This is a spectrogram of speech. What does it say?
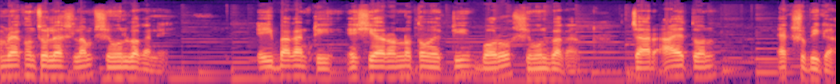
আমরা এখন চলে আসলাম শিমুল বাগানে। এই বাগানটি এশিয়ার অন্যতম একটি বড় শিমুল বাগান, যার আয়তন একশো বিঘা।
